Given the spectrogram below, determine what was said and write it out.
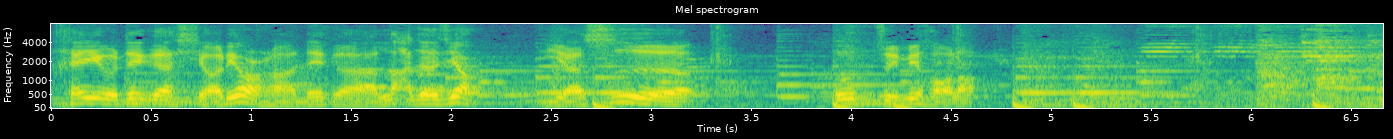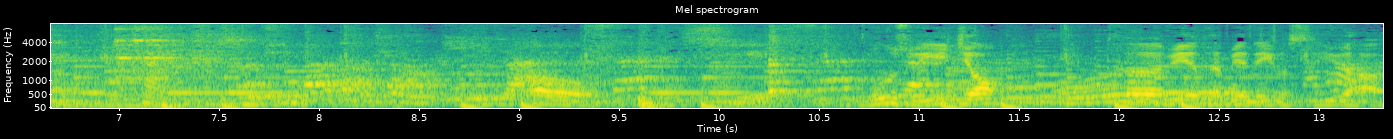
还有这个小料哈，那个辣椒酱也是都准备好了。哦，卤水一浇，特别特别的有食欲哈。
